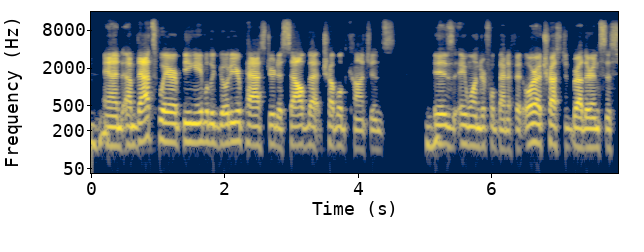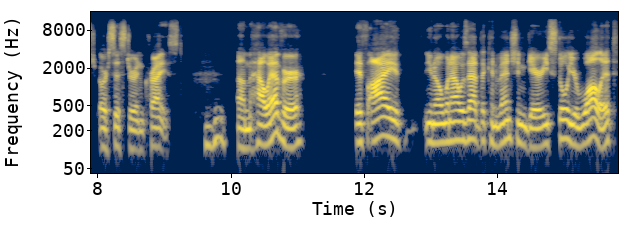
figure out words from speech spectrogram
Mhm. and um, that's where being able to go to your pastor to salve that troubled conscience Mhm. is a wonderful benefit, or a trusted brother and sister or sister in Christ. Mhm. Um, however, if I, you know, when I was at the convention, Gary stole your wallet,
